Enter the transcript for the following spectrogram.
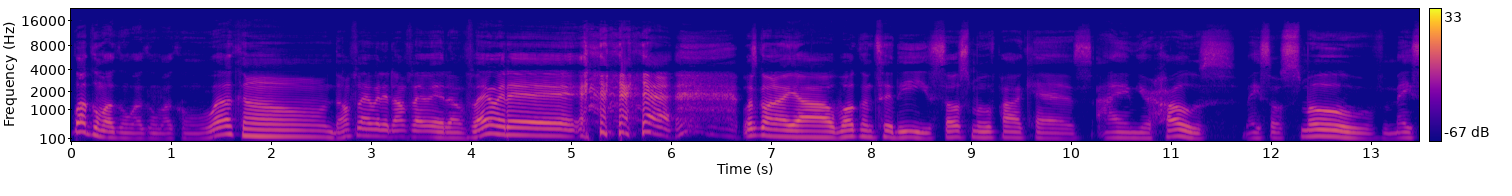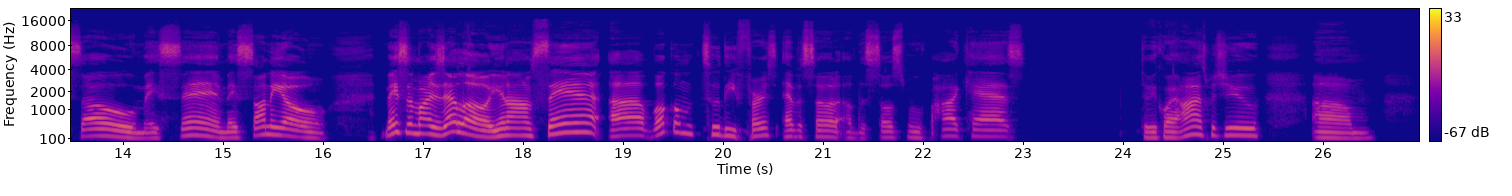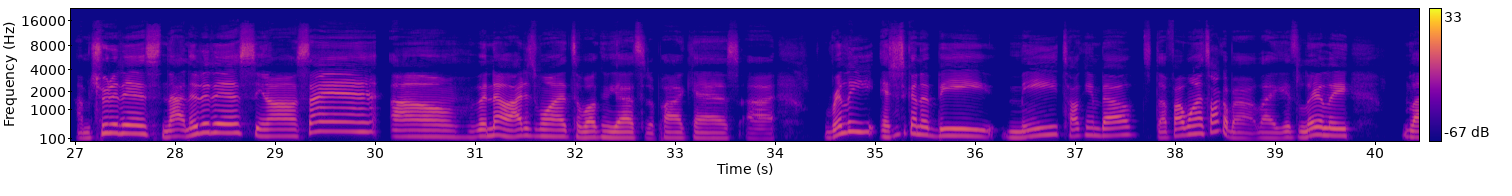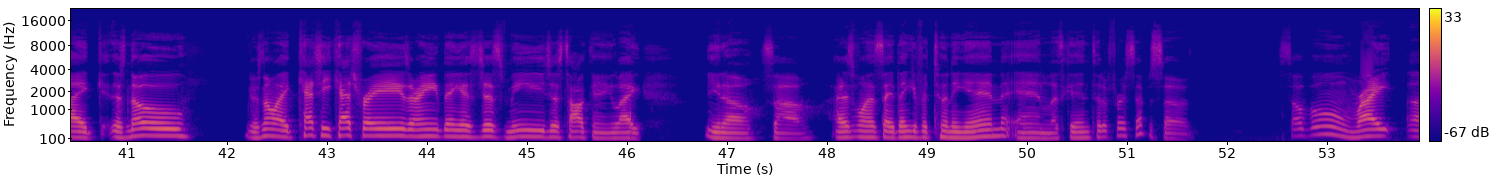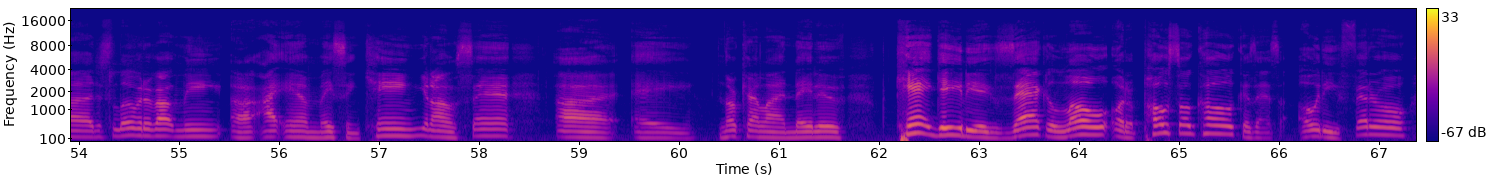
Welcome, welcome, welcome, welcome, welcome. Don't play with it, don't play with it, don't play with it. What's going on, y'all? Welcome to the So Smooth Podcast. I am your host, May So Smooth, Mason, Masonio, Mason Margello. You know what I'm saying? Uh, welcome to the first episode of the So Smooth Podcast. To be quite honest with you, um, I'm true to this, not new to this, you know what I'm saying? Um, but no, I just wanted to welcome you guys to the podcast. Uh really it's just gonna be me talking about stuff I want to talk about. Like it's literally like there's no there's no like catchy catchphrase or anything. It's just me just talking, like, you know, so I just want to say thank you for tuning in and let's get into the first episode. So boom, right? Uh just a little bit about me. Uh I am Mason King, you know what I'm saying? Uh a North Carolina native. Can't give you the exact low or the postal code because that's OD federal.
